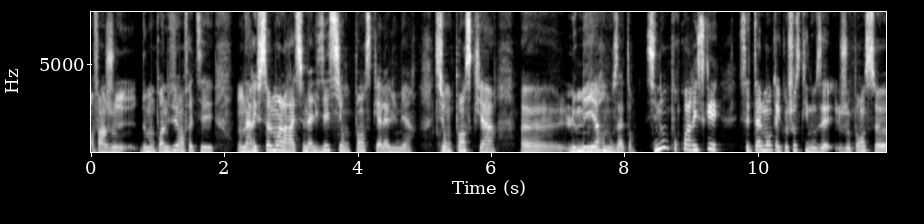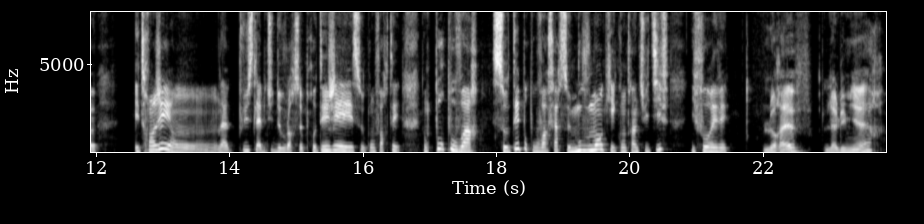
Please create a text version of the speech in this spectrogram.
enfin, je, de mon point de vue, en fait, on arrive seulement à la rationaliser si on pense qu'il y a la lumière, si on pense qu'il y a euh, le meilleur nous attend. Sinon, pourquoi risquer? C'est tellement quelque chose qui nous est, je pense étranger. On, a plus l'habitude de vouloir se protéger, se conforter. Donc pour pouvoir sauter, pour pouvoir faire ce mouvement qui est contre-intuitif, il faut rêver. Le rêve, la lumière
